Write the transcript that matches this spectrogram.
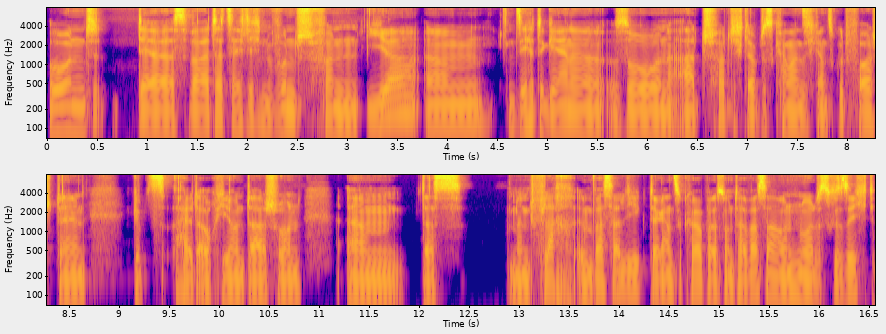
Und das war tatsächlich ein Wunsch von ihr. Ähm, sie hätte gerne so eine Art Shot. Ich glaube, das kann man sich ganz gut vorstellen. Gibt's halt auch hier und da schon, ähm, dass man flach im Wasser liegt, der ganze Körper ist unter Wasser und nur das Gesicht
